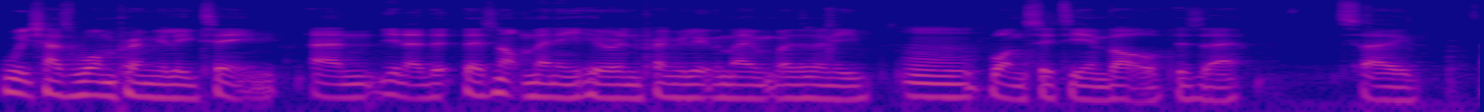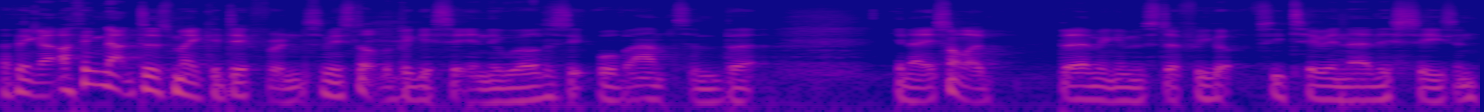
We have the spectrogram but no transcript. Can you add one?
which has one Premier League team, and you know, there's not many who are in the Premier League at the moment where there's only one city involved, is there? So I think I think that does make a difference. I mean, it's not the biggest city in the world, is it, Wolverhampton? But you know, it's not like Birmingham and stuff. We got obviously two in there this season.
